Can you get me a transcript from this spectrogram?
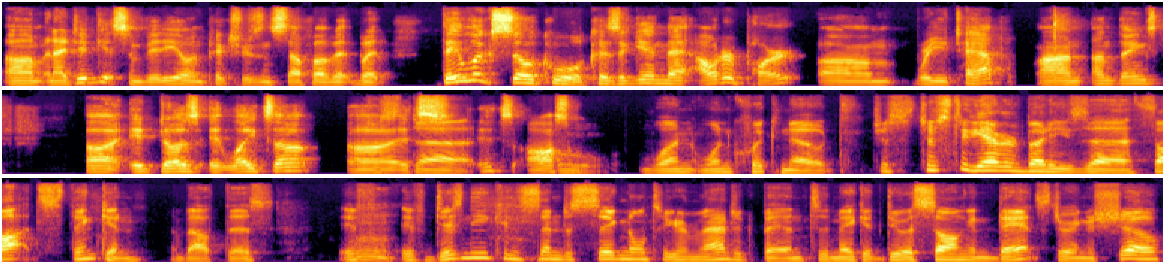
Um, and I did get some video and pictures and stuff of it, but they look so cool because again, that outer part um, where you tap on on things, uh, it does it lights up. Uh, Just, it's uh, it's awesome. One one quick note, just just to get everybody's uh, thoughts thinking about this. If Mm. if Disney can send a signal to your Magic Band to make it do a song and dance during a show,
